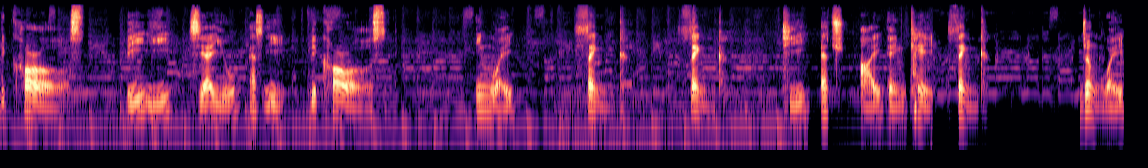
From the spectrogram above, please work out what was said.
because b e c a u s e because 因为 think think t h i n k think 认为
